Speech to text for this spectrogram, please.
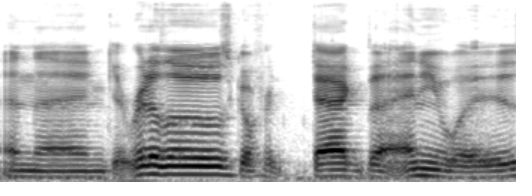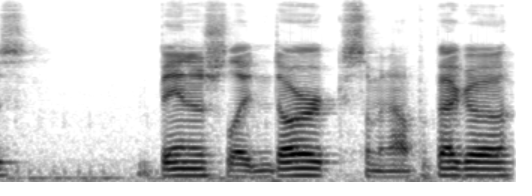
And then get rid of those. Go for Dagda anyways. Banish Light and Dark. Summon out Pepega.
